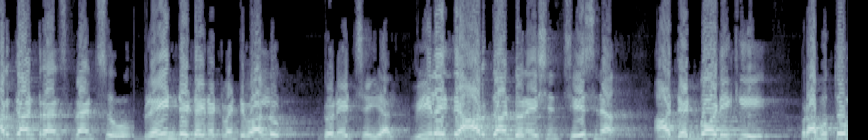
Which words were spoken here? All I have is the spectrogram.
ఆర్గాన్ ట్రాన్స్ప్లాంట్స్ బ్రెయిన్ డెడ్ అయినటువంటి వాళ్ళు డొనేట్ చేయాలి. వీలైతే ఆర్గాన్ డొనేషన్ చేసిన ఆ డెడ్ బాడీకి ప్రభుత్వం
